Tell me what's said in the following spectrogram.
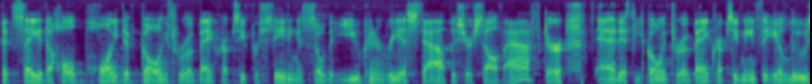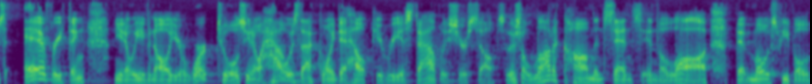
that say the whole point of going through a bankruptcy proceeding is so that you can reestablish yourself after. And if you're going through a bankruptcy means that you lose everything, you know, even all your work tools, you know, how is that going to help you reestablish yourself? So there's a lot of common sense in the law that most people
